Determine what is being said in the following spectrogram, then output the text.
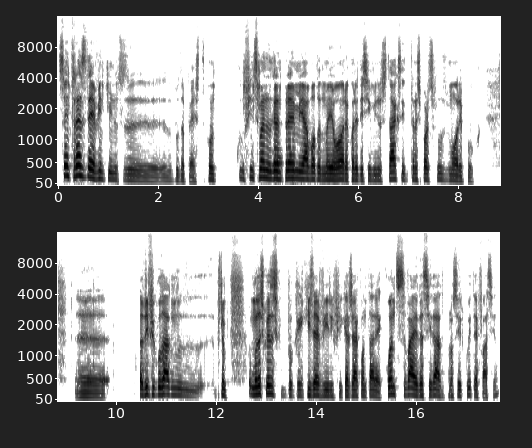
Sem trânsito é 20 minutos de, de Budapeste. Com, com fim de semana de grande prémio, à volta de meia hora, 45 minutos de táxi e de transportes públicos, uma hora e pouco. Uh, a dificuldade, por exemplo, uma das coisas que quem quiser vir e ficar já a contar é quando se vai da cidade para o circuito é fácil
